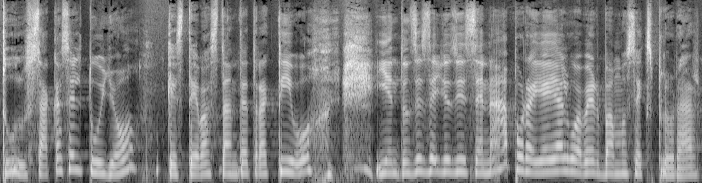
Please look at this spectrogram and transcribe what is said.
tú sacas el tuyo, que esté bastante atractivo, y entonces ellos dicen, ah, por ahí hay algo, a ver, vamos a explorar.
